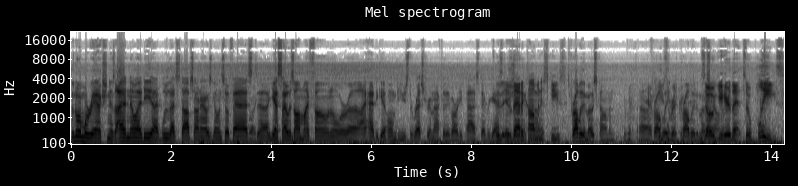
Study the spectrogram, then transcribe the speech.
The normal reaction is I had no idea I blew that stop sign or I was going so fast. Right. Uh, yes, I was on my phone or uh, I had to get home to use the restroom after they've already passed every gas Is, is that a common county. excuse? It's probably the most common. Uh, probably, use the restroom. probably the most. So common. you hear that? So please,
